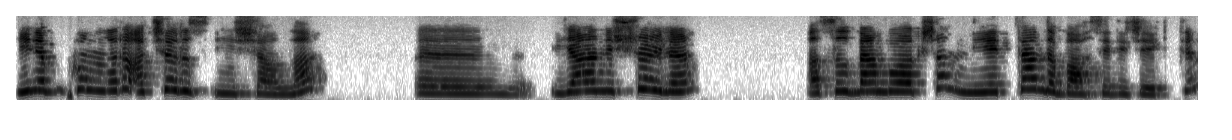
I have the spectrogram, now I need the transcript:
Yine bu konuları açarız inşallah. Ee, yani şöyle, asıl ben bu akşam niyetten de bahsedecektim.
